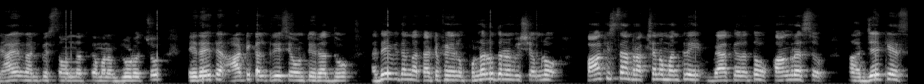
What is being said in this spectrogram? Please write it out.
న్యాయంగా అనిపిస్తూ ఉన్నట్టుగా మనం చూడొచ్చు. ఏదైతే ఆర్టికల్ త్రీ సెవెంటీ రద్దు అదే విధంగా థర్టీ ఫైవ్ పునరుద్ధరణ విషయంలో పాకిస్తాన్ రక్షణ మంత్రి వ్యాఖ్యలతో కాంగ్రెస్ జేకేఎస్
